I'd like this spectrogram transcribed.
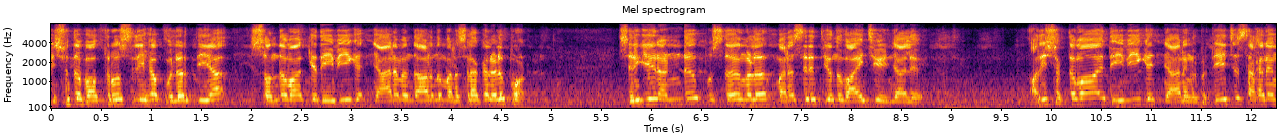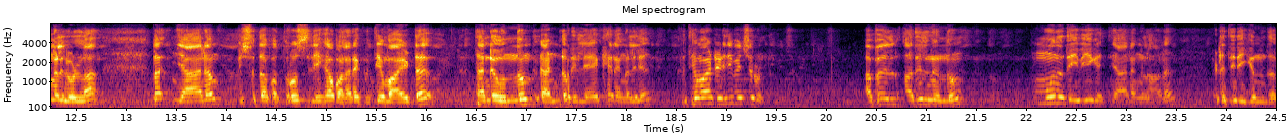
വിശുദ്ധ പത്രോസ്ലീഹ പുലർത്തിയ സ്വന്തമാക്കിയ ദൈവീക ജ്ഞാനം എന്താണെന്ന് മനസ്സിലാക്കാൻ എളുപ്പമാണ്. ശരിക്കും രണ്ട് പുസ്തകങ്ങൾ മനസ്സിരുത്തി ഒന്ന് വായിച്ചു കഴിഞ്ഞാൽ അതിശക്തമായ ദൈവീക ജ്ഞാനങ്ങൾ പ്രത്യേകിച്ച് സഹനങ്ങളിലുള്ള ജ്ഞാനം വിശുദ്ധ പത്രോസ്ലീഹ വളരെ കൃത്യമായിട്ട് തന്റെ ഒന്നും രണ്ടും ലേഖനങ്ങളിൽ കൃത്യമായിട്ട് എഴുതി വെച്ചിട്ടുണ്ട്. അപ്പോൾ അതിൽ നിന്നും മൂന്ന് ദൈവീക ജ്ഞാനങ്ങളാണ് എടുത്തിരിക്കുന്നത്.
